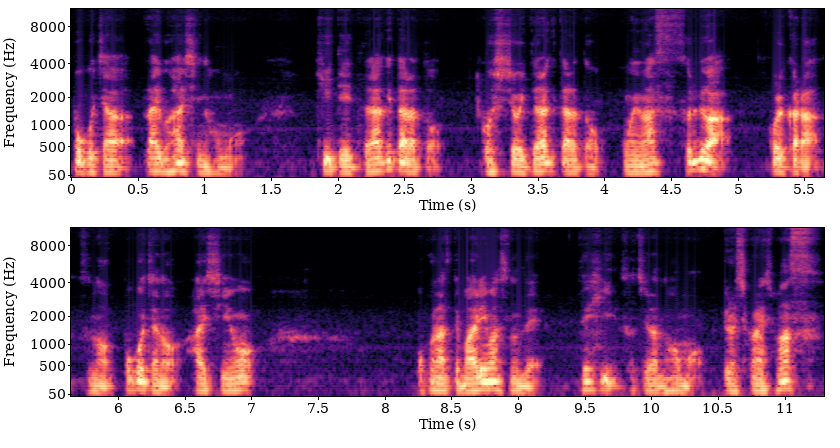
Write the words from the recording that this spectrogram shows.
ポコチャライブ配信の方も聞いていただけたらと、ご視聴いただけたらと思います。それでは、これからそのポコチャの配信を行ってまいりますので、ぜひそちらの方もよろしくお願いします。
